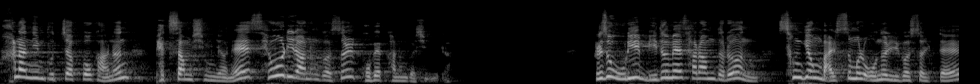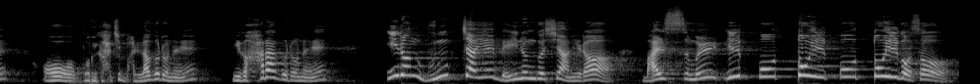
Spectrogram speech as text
하나님 붙잡고 가는 130년의 세월이라는 것을 고백하는 것입니다. 그래서 우리 믿음의 사람들은 성경 말씀을 오늘 읽었을 때, 어, 뭐 이거 하지 말라 그러네. 이거 하라 그러네. 이런 문자에 매이는 것이 아니라 말씀을 읽고 또 읽고 또 읽어서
